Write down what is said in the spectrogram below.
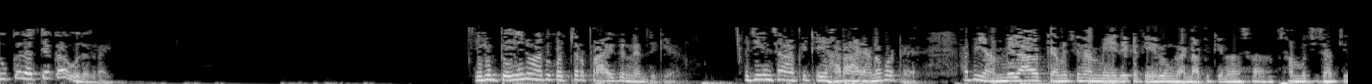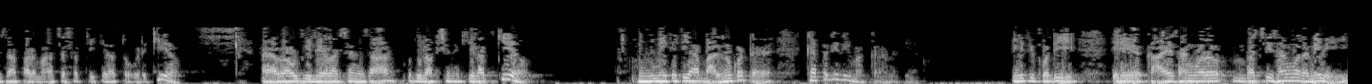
දුක්ඛ සත්‍යයක් අවබෝධ කරගන්නේ? ඒකෙන් පේනවා අපි කොච්චර ප්‍රායෝගික නැද්ද කියලා. ඒ නිසා අපිට ඒ හරහා යනකොට අපි යම් වෙලාවක කැමති නම් මේ දෙක තේරුම් ගන්න අපි කියනවා සම්මුති සත්‍ය සහ පරමාර්ථ සත්‍ය කියලා තොකට කියනවා. වෞද්ගලික ලක්ෂණ සහ පොදු ලක්ෂණ කියලා කියනවා. මෙන්න මේක තියා බලනකොට කැපකිරීමක් කරන්න තියෙනවා. ඒක පොඩි ඒ කාය සංවර වචී සංවර නෙවෙයි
